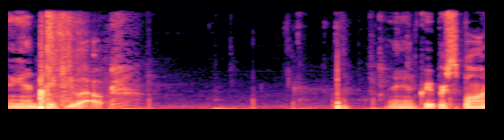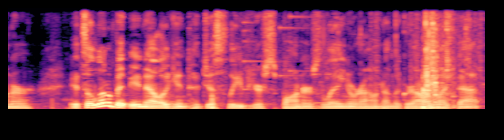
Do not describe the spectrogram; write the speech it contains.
And take you out. And creeper spawner. It's a little bit inelegant to just leave your spawners laying around on the ground like that.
